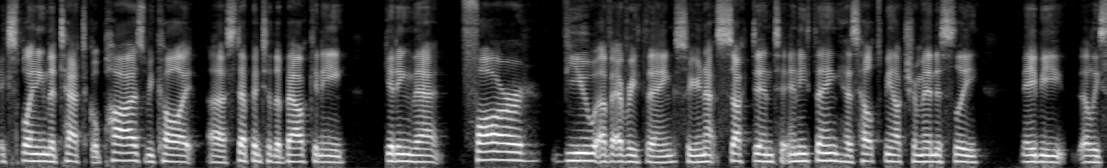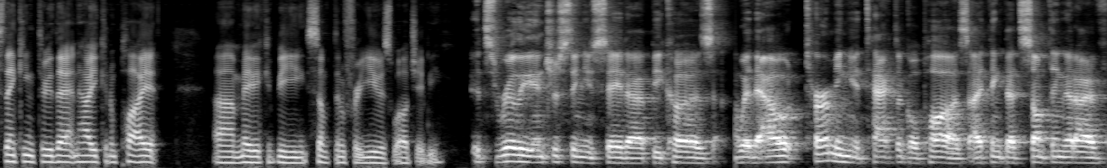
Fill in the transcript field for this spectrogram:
explaining the tactical pause. We call it uh, step into the balcony, getting that far view of everything so you're not sucked into anything has helped me out tremendously. Maybe at least thinking through that and how you can apply it um, maybe it could be something for you as well, JB. It's really interesting you say that because without terming it tactical pause, I think that's something that I've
